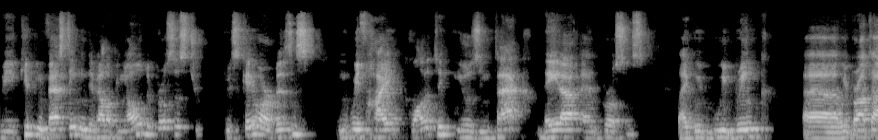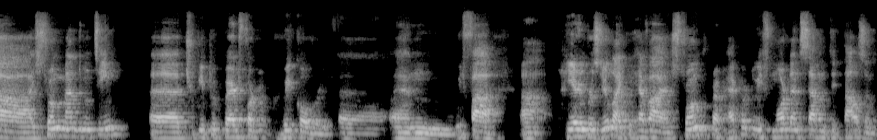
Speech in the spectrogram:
we keep investing in developing all the process to, to scale our business with high quality using tech, data, and process. Like we, we bring, uh, we brought a strong management team uh, to be prepared for recovery. and with here in Brazil, like we have a strong track record with more than 70,000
